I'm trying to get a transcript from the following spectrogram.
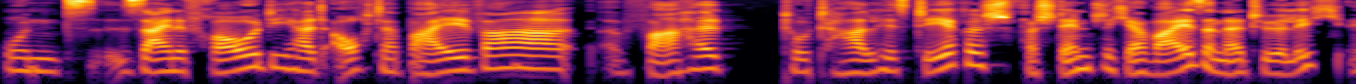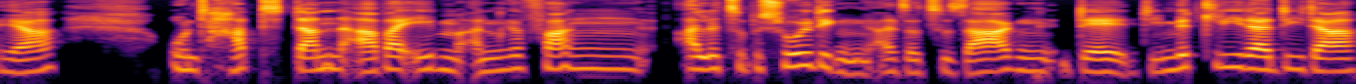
Und seine Frau, die halt auch dabei war, war halt total hysterisch, verständlicherweise natürlich, ja, und hat dann aber eben angefangen, alle zu beschuldigen, also zu sagen, der, die Mitglieder, die da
